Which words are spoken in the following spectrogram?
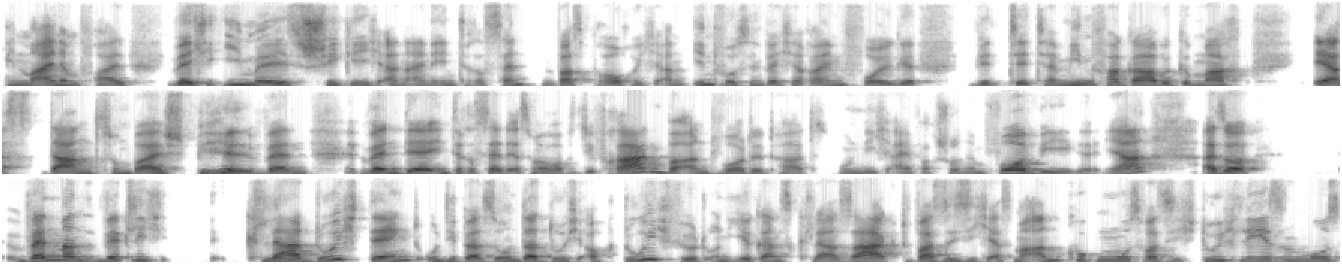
in meinem Fall, welche E-Mails schicke ich an einen Interessenten? Was brauche ich an Infos? In welcher Reihenfolge wird die Terminvergabe gemacht? erst dann zum Beispiel, wenn, wenn der Interessent erstmal überhaupt die Fragen beantwortet hat und nicht einfach schon im Vorwege, ja. Also, wenn man wirklich klar durchdenkt und die Person dadurch auch durchführt und ihr ganz klar sagt, was sie sich erstmal angucken muss, was sie sich durchlesen muss,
